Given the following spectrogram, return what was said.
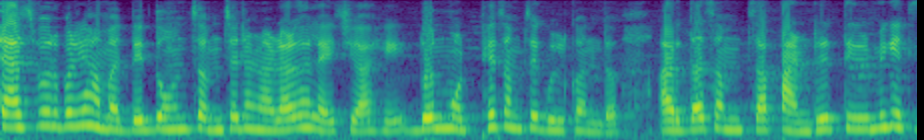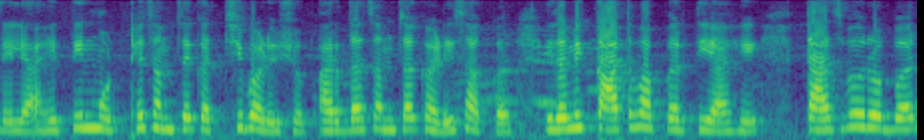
त्याचबरोबर ह्यामध्ये दोन चमचे ढणाडाळ घालायची आहे दोन मोठे चमचे गुलकंद अर्धा चमचा पांढरे तीळ मी घेतलेले आहे तीन मोठे चमचे कच्ची बडीशोप अर्धा चमचा खडीसाखर इथं मी कात वापरती आहे. त्याचबरोबर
